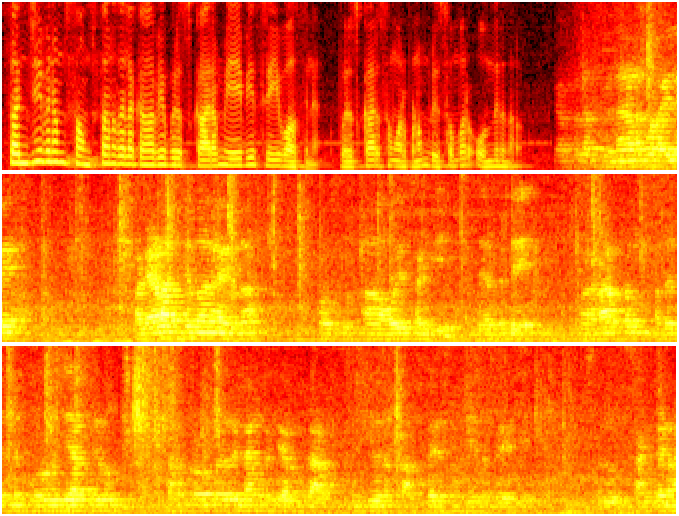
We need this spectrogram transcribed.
സഞ്ജീവനം സംസ്ഥാനതല കാവ്യ പുരസ്കാരം എ വി ശ്രീവാസിന് പുരസ്കാര സമർപ്പണം ഡിസംബർ ഒന്നിന് നടന്നു ശ്രീനാരായണ കോളേജിലെ മലയാള അധ്യാപകനായിരുന്ന ഒ എസ് അദ്ദേഹത്തിന്റെ സ്മരണാർത്ഥം അദ്ദേഹത്തിന്റെ പൂർവ വിദ്യാർത്ഥികളും സഹപ്രവർത്തകരും എല്ലാം കൂടെ ചേർന്നിട്ടാണ് സഞ്ജീവനം സാംസ്കാരിക സമിതി എന്ന പേരിൽ ഒരു സംഘടന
